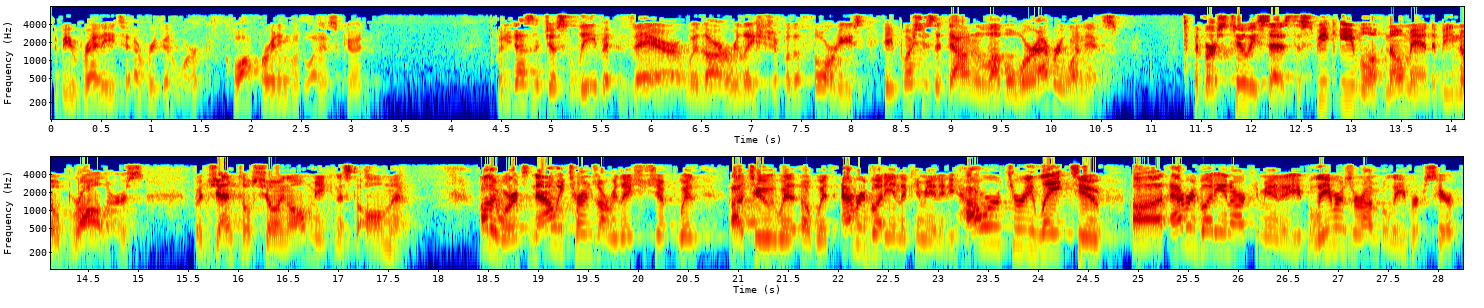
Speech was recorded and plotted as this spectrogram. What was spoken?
to be ready to every good work, cooperating with what is good. But he doesn't just leave it there with our relationship with authorities. He pushes it down to a level where everyone is. In verse 2 he says, To speak evil of no man, to be no brawlers, but gentle, showing all meekness to all men. Other words, now he turns our relationship with uh, to with, uh, with everybody in the community. How we're to relate to uh, everybody in our community, believers or unbelievers. Here,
